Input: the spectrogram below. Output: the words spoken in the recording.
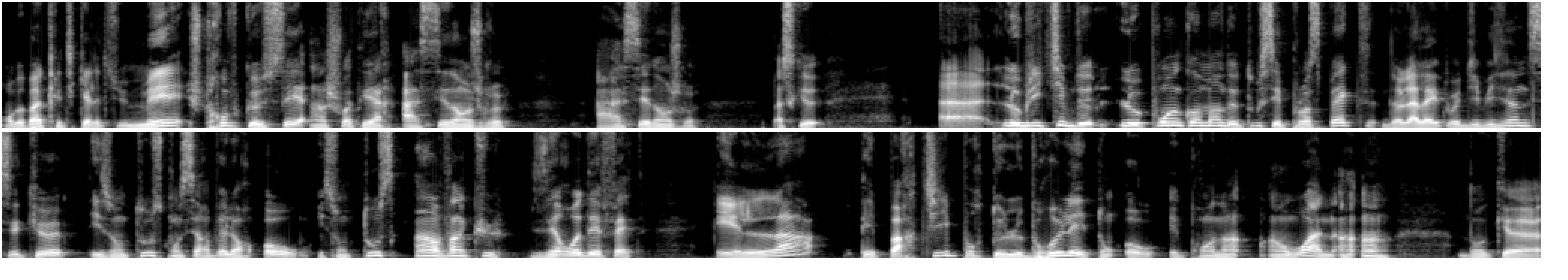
On ne peut pas le critiquer là-dessus. Mais je trouve que c'est un choix carrière assez dangereux. Assez dangereux. Parce que euh, l'objectif, de, le point commun de tous ces prospects de la Lightweight Division, c'est qu'ils ont tous conservé leur haut. Ils sont tous invaincus. Zéro défaite. Et là, t'es parti pour te le brûler, ton haut. Et prendre un, un one, un 1. Donc, euh,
